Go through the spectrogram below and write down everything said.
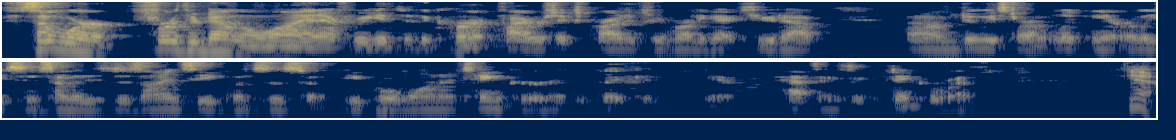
somewhere further down the line after we get to the current five or six projects we've already got queued up, um, do we start looking at releasing some of these design sequences so people want to tinker that they can, you know, have things they can tinker with. Yeah,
